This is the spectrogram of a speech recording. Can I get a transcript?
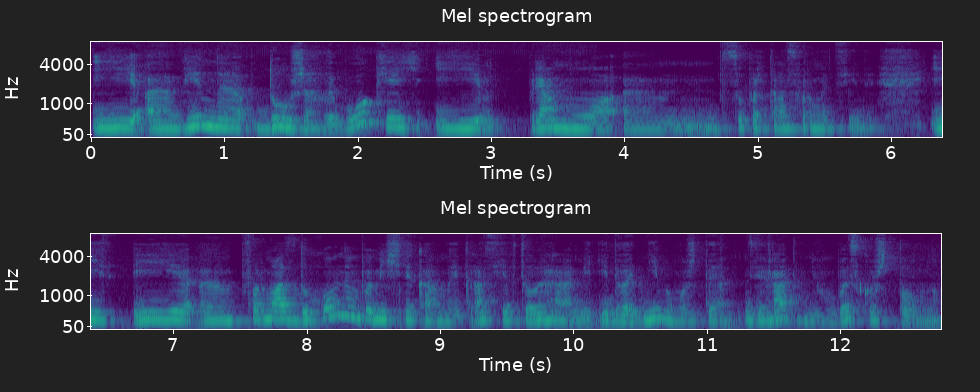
і е, він дуже глибокий і прямо ем, супертрансформаційний. І, і е, формат з духовними помічниками якраз є в Телеграмі. І два дні ви можете зіграти в нього безкоштовно.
